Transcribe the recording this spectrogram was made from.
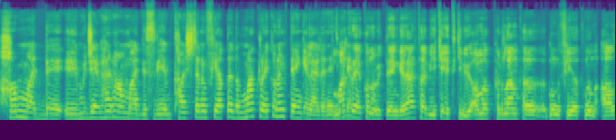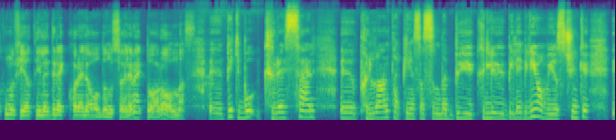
ham madde, e, mücevher ham maddesi diyelim taşların fiyatları da makroekonomik dengelerden etkili. Makroekonomik dengeler tabii ki etkiliyor ama pırlantanın fiyatının altının fiyatıyla direkt korele olduğunu söylemek doğru olmaz. E, peki bu küresel e, pırlanta piyasasında büyüklüğü bilebiliyor muyuz? Çünkü e,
